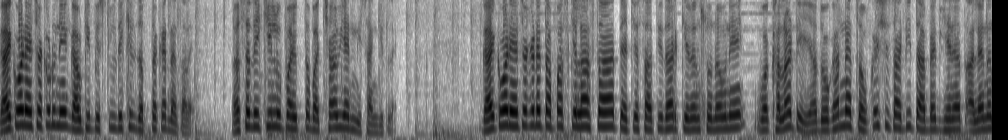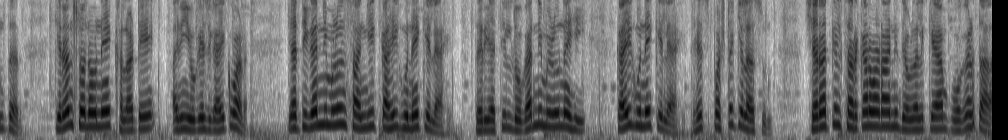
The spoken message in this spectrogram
गायकवाड याच्याकडून एक गावठी पिस्तूल देखील जप्त करण्यात आलाय. असं देखील उपायुक्त बच्छाव यांनी सांगितलंय. गायकवाड याच्याकडे तपास केला असता त्याचे साथीदार किरण सोनवणे व खलाटे या दोघांना चौकशीसाठी ताब्यात घेण्यात आल्यानंतर किरण सोनवणे खलाटे आणि योगेश गायकवाड या तिघांनी मिळून सांघिक काही गुन्हे केले आहेत. तर यातील दोघांनी मिळूनही काही गुन्हे केले आहेत हे स्पष्ट केलं असून शहरातील सरकारवाडा आणि देवळाल कॅम्प वगळता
